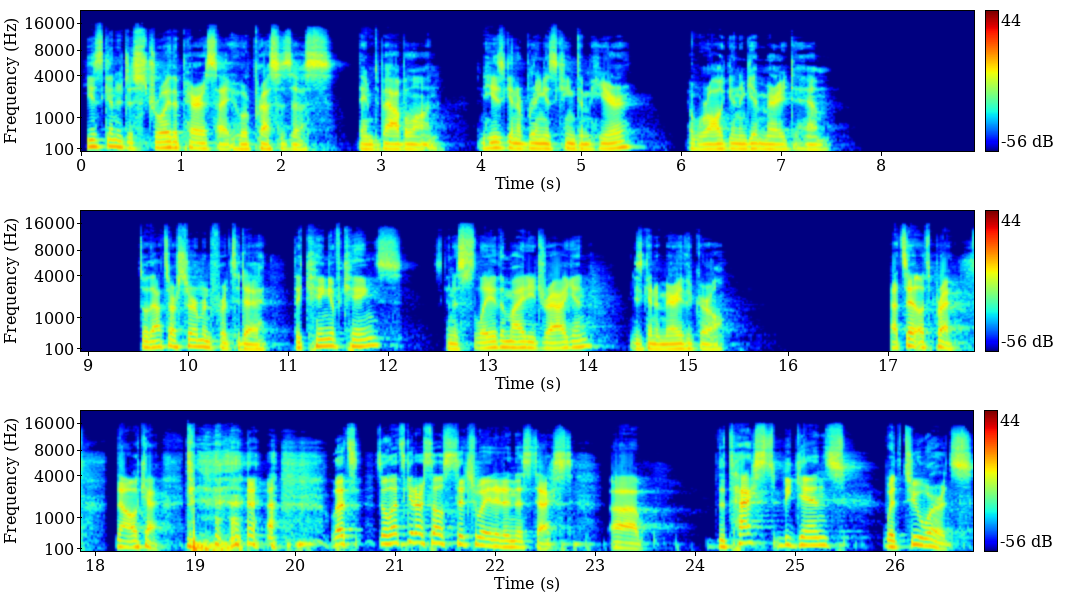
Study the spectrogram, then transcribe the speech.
He's going to destroy the parasite who oppresses us, named Babylon, and he's going to bring his kingdom here, and we're all going to get married to him. So that's our sermon for today. The King of Kings is going to slay the mighty dragon, he's going to marry the girl. That's it. Let's pray. No, okay. let's so let's get ourselves situated in this text. Uh, the text begins with two words.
